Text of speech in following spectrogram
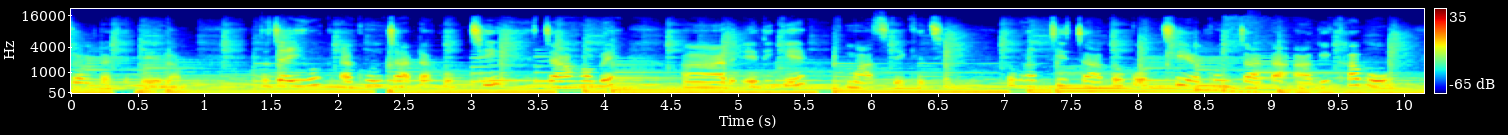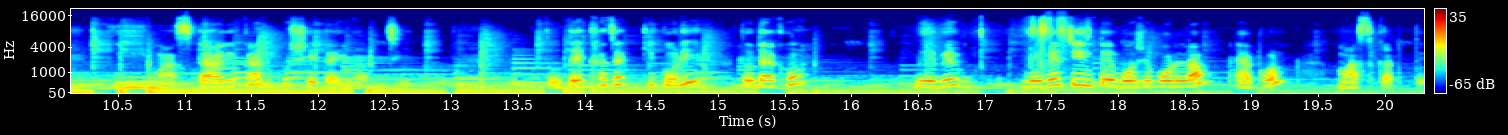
জলটা খেতে এলাম। তো যাই হোক, এখন চাটা করছি, চা হবে আর এদিকে মাছ রেখেছি। তো ভাবছি, চা তো করছি, এখন চাটা আগে খাব, কি মাছটা আগে কাটবো সেটাই ভাবছি। তো দেখা যাক কি করি। তো দেখো, ভেবে ভেবে চিনতে বসে পড়লাম এখন মাছ কাটতে।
